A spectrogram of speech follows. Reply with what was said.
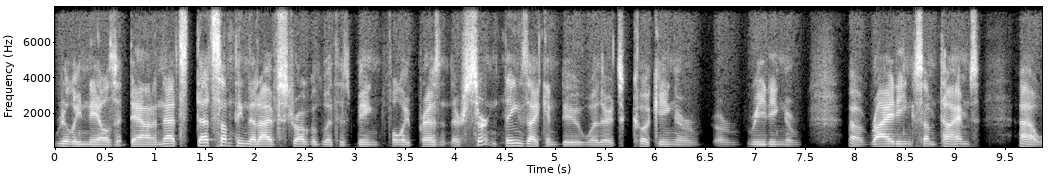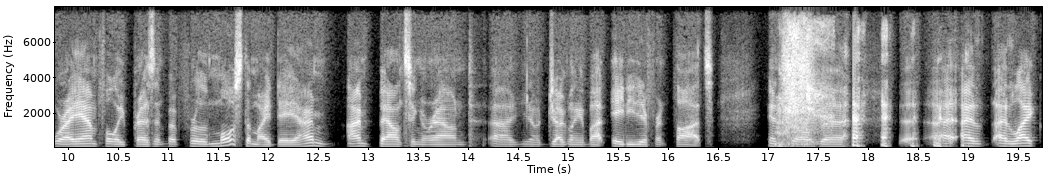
really nails it down. And that's that's something that I've struggled with is being fully present. There's certain things I can do, whether it's cooking or, or reading or uh, writing sometimes, uh, where I am fully present. But for most of my day, I'm I'm bouncing around, uh, you know, juggling about 80 different thoughts. And so the, I, I, I like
